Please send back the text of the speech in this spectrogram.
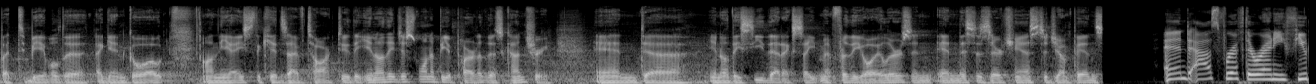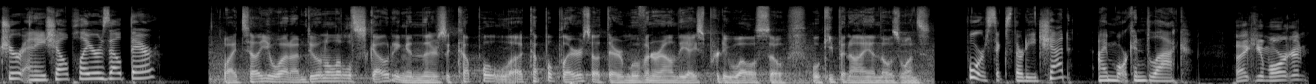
But to be able to again go out on the ice, the kids I've talked to, that you know they just want to be a part of this country, and uh, you know they see that excitement for the Oilers, and and this is their chance to jump in. And as for if there are any future NHL players out there, well, I tell you what, I'm doing a little scouting, and there's a couple a couple players out there moving around the ice pretty well. So we'll keep an eye on those ones. For 630 Ched, I'm Morgan Black. Thank you, Morgan.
